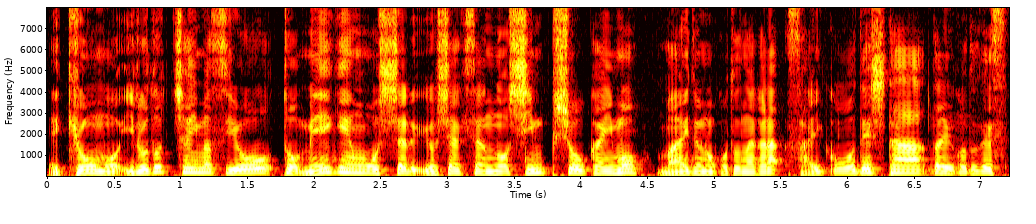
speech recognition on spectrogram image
え今日も彩っちゃいますよと名言をおっしゃる吉明さんの新婦紹介も毎度のことながら最高でした。ということです。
